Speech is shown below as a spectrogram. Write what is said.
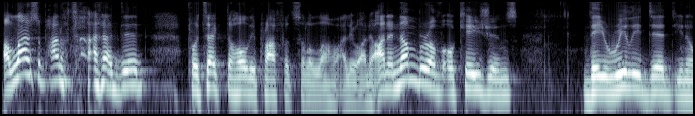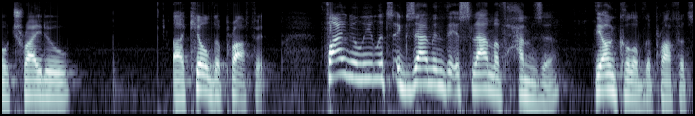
Allah subhanahu wa ta'ala did protect the Holy Prophet On a number of occasions, they really did, you know, try to uh, kill the Prophet. Finally, let's examine the Islam of Hamza, the uncle of the Prophet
